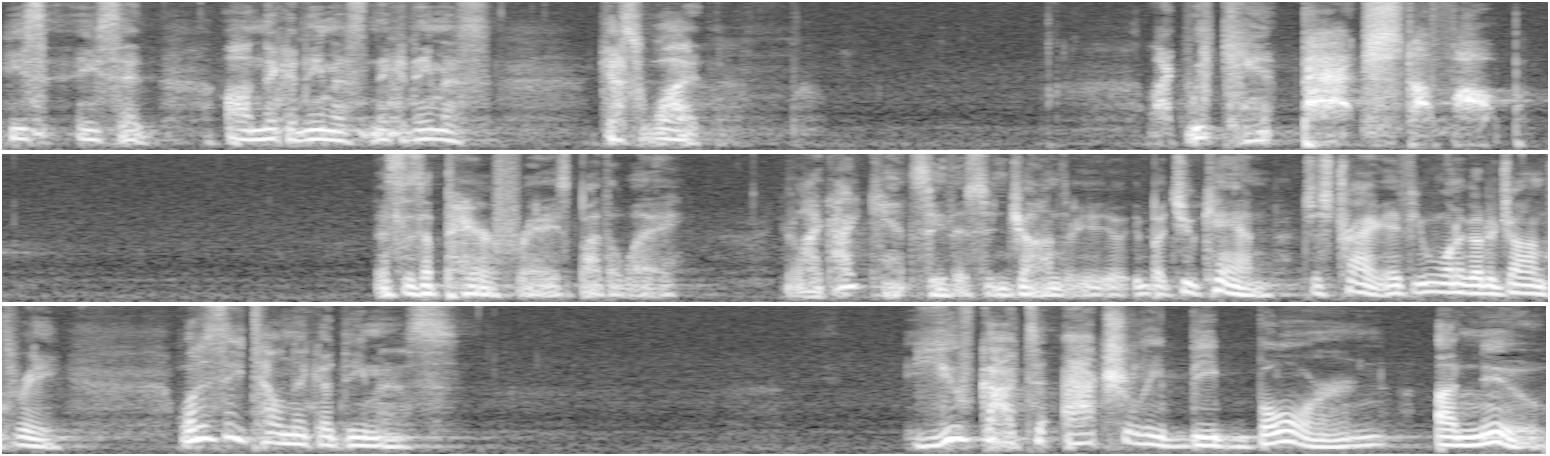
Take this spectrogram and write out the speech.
he, he said? Oh, Nicodemus, Nicodemus, guess what? Like, we can't patch stuff up. This is a paraphrase, by the way. You're like, I can't see this in John 3, but you can. Just try it if you want to go to John 3. What does he tell Nicodemus? You've got to actually be born anew.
